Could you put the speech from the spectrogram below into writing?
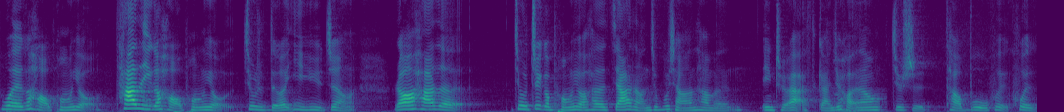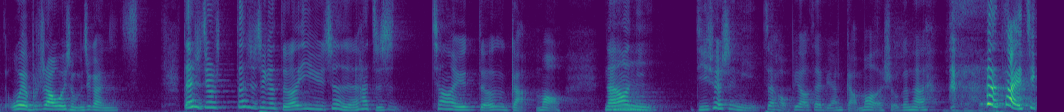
我有一个好朋友，他的一个好朋友就是得抑郁症，然后他的就这个朋友他的家长就不想让他们 interact，感觉好像就是他不会会，我也不知道为什么就感觉，但是就是但是这个得了抑郁症的人他只是相当于得个感冒，难道你？的确是你最好不要在别人感冒的时候跟他 太近，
